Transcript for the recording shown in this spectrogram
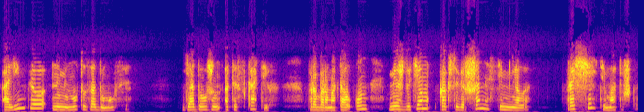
Олимпио на минуту задумался. Я должен отыскать их, пробормотал он между тем, как совершенно стемнело. Прощайте, матушка.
